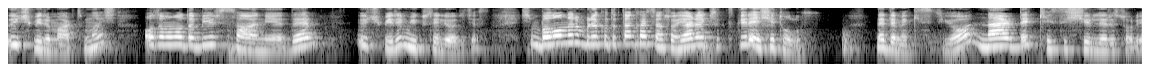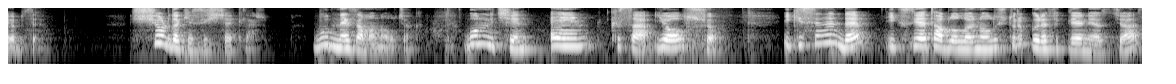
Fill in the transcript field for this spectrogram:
3 birim artmış. O zaman o da 1 saniyede 3 birim yükseliyor diyeceğiz. Şimdi balonların bırakıldıktan kaç sene sonra yerden yükseklikleri eşit olur. Ne demek istiyor? Nerede kesişirleri soruyor bize. Şurada kesişecekler. Bu ne zaman olacak? Bunun için en kısa yol şu. İkisinin de x, y tablolarını oluşturup grafiklerini yazacağız.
